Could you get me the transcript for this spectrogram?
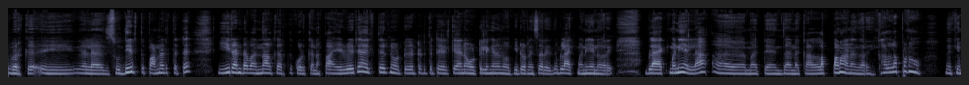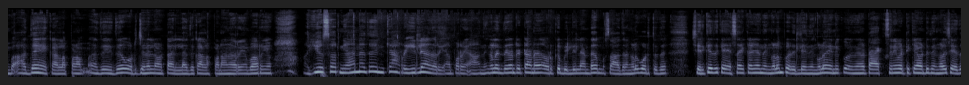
ഇവർക്ക് ഈ അല്ല സുതി എടുത്ത് പണം എടുത്തിട്ട് ഈ രണ്ട് വന്ന ആൾക്കാർക്ക് കൊടുക്കണം. അപ്പോൾ എഴുപത് അതിലത്തെ ഒരു നോട്ട് കെട്ടെടുത്തിട്ട് എനിക്ക് ആ നോട്ടിൽ ഇങ്ങനെ നോക്കിയിട്ട് പറയും സാർ ഇത് ബ്ലാക്ക് മണിയാണ് പറയും. ബ്ലാക്ക് മണിയല്ല മറ്റേ എന്താണ് കള്ളപ്പണമാണെന്ന് പറയും. കള്ളപ്പണോ? നോക്കുമ്പോൾ അതേ കള്ളപ്പണം അത് ഇത് ഒറിജിനൽ നോട്ടല്ല ഇത് കള്ളപ്പണമാണെന്ന് പറയുമ്പോൾ പറയും അയ്യോ സാർ ഞാനത് എനിക്ക് അറിയില്ല എന്നറിയാം ഞാൻ പറയും ആ നിങ്ങൾ എന്ത് കണ്ടിട്ടാണ് അവർക്ക് ബില്ലില്ലാണ്ട് സാധനങ്ങൾ കൊടുത്തത്. ശരിക്കും ഇത് കേസായി കഴിഞ്ഞാൽ നിങ്ങളും പെടില്ലേ? നിങ്ങളും അതിന് ടാക്സിന് വെട്ടിക്കാൻ വേണ്ടി നിങ്ങൾ ചെയ്ത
